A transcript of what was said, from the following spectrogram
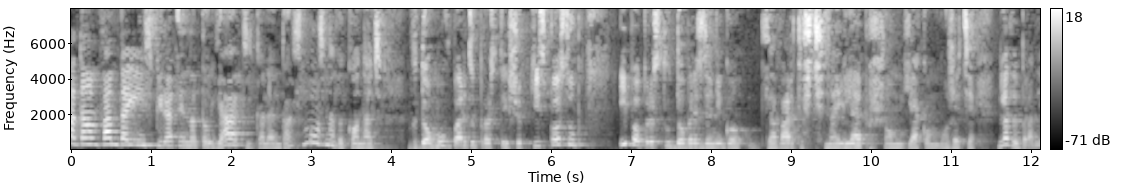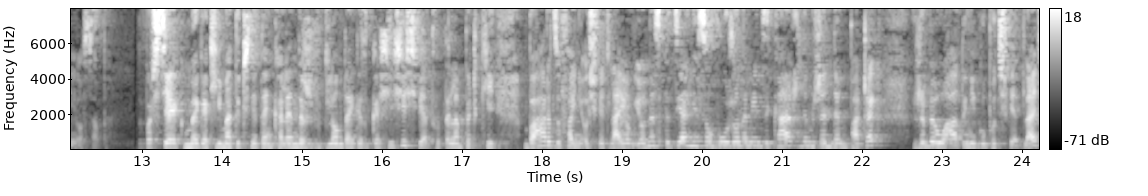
a dam, Wam daję inspirację na to, jaki kalendarz można wykonać w domu w bardzo prosty i szybki sposób i po prostu dobrać do niego zawartość najlepszą, jaką możecie dla wybranej osoby. Zobaczcie, jak mega klimatycznie ten kalendarz wygląda, jak zgasi się światło. Te lampeczki bardzo fajnie oświetlają i one specjalnie są włożone między każdym rzędem paczek, żeby ładnie go podświetlać.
